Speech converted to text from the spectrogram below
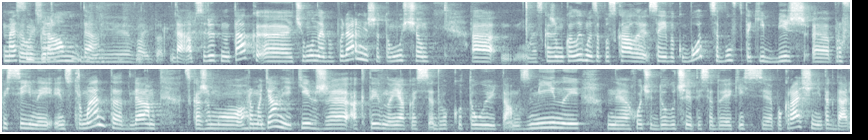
Месенджер, Телеграм да. і Вайбер. Да, абсолютно так. Е, Чому найпопулярніше? Тому що, скажімо, коли ми запускали Save EcoBot, це був такий більш е, професійний інструмент для, скажімо, громадян, які вже активно якось адвокатують там зміни, е, хочуть долучитися до якихось покращень і так далі.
